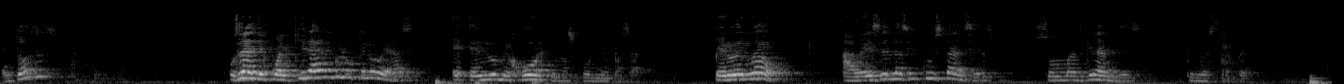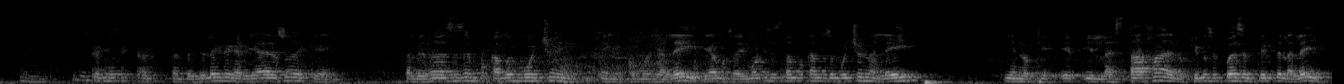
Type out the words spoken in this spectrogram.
Entonces, o sea, desde cualquier ángulo que lo veas, e- es lo mejor que nos podría pasar. Pero de nuevo, a veces las circunstancias son más grandes que nuestra fe. Sí, yo también, tal, tal vez yo le agregaría eso de que tal vez a veces enfocamos mucho en, en como en la ley, digamos, ahí Morris está enfocándose mucho en la ley y en lo que y la estafa de lo que uno se puede sentir de la ley,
